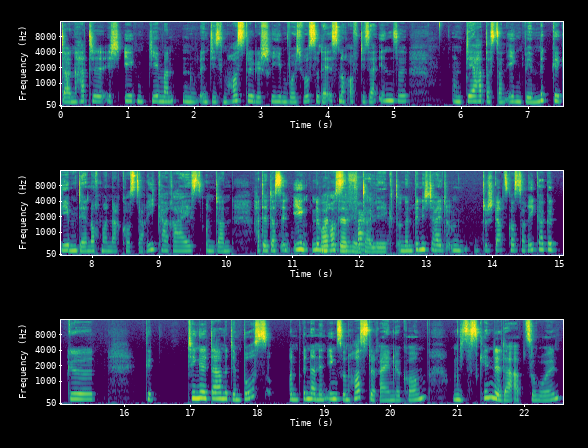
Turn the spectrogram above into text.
dann hatte ich irgendjemanden in diesem Hostel geschrieben, wo ich wusste, der ist noch auf dieser Insel. Und der hat das dann irgendwem mitgegeben, der nochmal nach Costa Rica reist. Und dann hat er das in irgendeinem What Hostel hinterlegt. Und dann bin ich halt um, durch ganz Costa Rica ge, ge, getingelt da mit dem Bus und bin dann in irgendein so Hostel reingekommen, um dieses Kindle da abzuholen.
